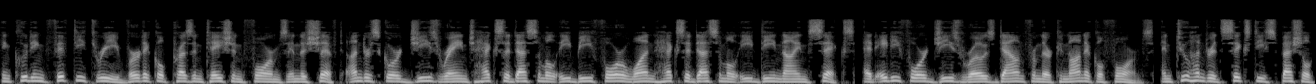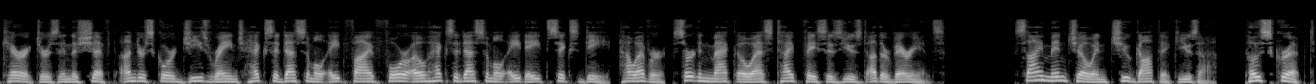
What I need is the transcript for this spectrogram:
including 53 vertical presentation forms in the shift JIS range hexadecimal EB41 hexadecimal ED96, at 84 JIS rows down from their canonical forms, and 260 special characters in the shift JIS range hexadecimal 8540 hexadecimal 886D. However, certain Mac OS typefaces used other variants. Sai Mincho and Chu Gothic use a postscript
